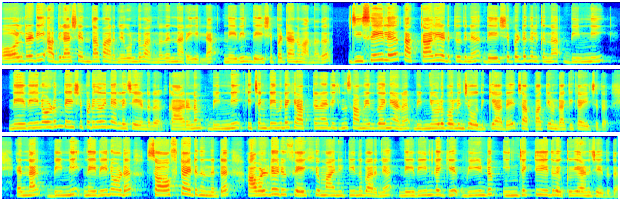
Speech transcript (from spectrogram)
ഓൾറെഡി അഭിലാഷ് എന്താ പറഞ്ഞുകൊണ്ട് വന്നതെന്നറിയില്ല. നെവിൻ ദേഷ്യപ്പെട്ടാണ് വന്നത്. ജിസയിൽ തക്കാളി എടുത്തതിന് ദേഷ്യപ്പെട്ട് നിൽക്കുന്ന ബിന്നി നേവീനോടും ദേഷ്യപ്പെടുക തന്നെയല്ലേ ചെയ്യേണ്ടത്? കാരണം ബിന്നി കിച്ചൺ ടീമിന്റെ ക്യാപ്റ്റൻ ആയിരിക്കുന്ന സമയത്ത് തന്നെയാണ് ബിന്നിയോട് പോലും ചോദിക്കാതെ ചപ്പാത്തി ഉണ്ടാക്കി കഴിച്ചത്. എന്നാൽ ബിന്നി നെവീനോട് സോഫ്റ്റ് ആയിട്ട് നിന്നിട്ട് അവളുടെ ഒരു ഫേക്ക് ഹ്യൂമാനിറ്റി എന്ന് പറഞ്ഞ് നെവീനിലേക്ക് വീണ്ടും ഇഞ്ചക്ട് ചെയ്ത് വെക്കുകയാണ് ചെയ്തത്.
